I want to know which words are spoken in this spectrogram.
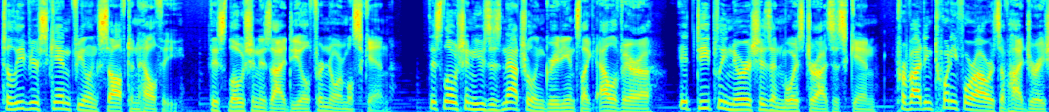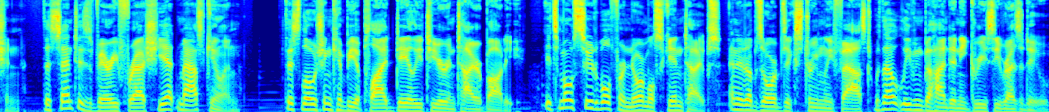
to leave your skin feeling soft and healthy. This lotion is ideal for normal skin. This lotion uses natural ingredients like aloe vera, it deeply nourishes and moisturizes skin, providing 24 hours of hydration. The scent is very fresh yet masculine. This lotion can be applied daily to your entire body. It's most suitable for normal skin types, and it absorbs extremely fast without leaving behind any greasy residue.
